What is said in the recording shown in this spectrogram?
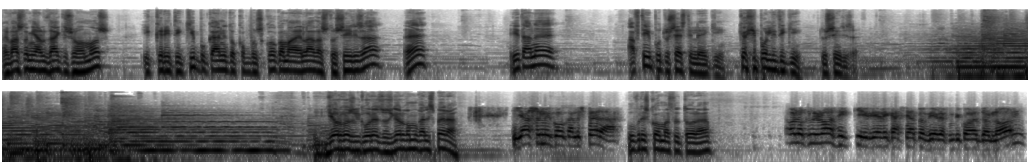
Με βάση το μυαλουδάκι σου όμως, η κριτική που κάνει το Κομμουνιστικό Κόμμα Ελλάδας στο ΣΥΡΙΖΑ, ε, ήτανε αυτή που τους έστειλε εκεί και όχι πολιτική του ΣΥΡΙΖΑ. Γιώργος Λικουρέζο. Γιώργο μου, καλησπέρα. Γεια σου, Νίκο, καλησπέρα. Πού βρισκόμαστε τώρα, Ολοκληρώθηκε η διαδικασία των διερευνητικών εντολών.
